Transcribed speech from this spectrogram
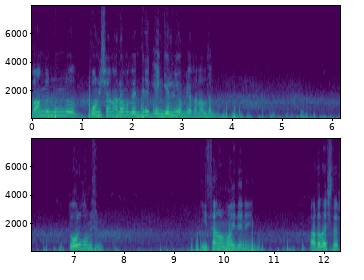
Lanlı lunlu konuşan adamı ben direkt engelliyorum ya kanaldan. Doğru konuşun. İnsan olmayı deneyin. Arkadaşlar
